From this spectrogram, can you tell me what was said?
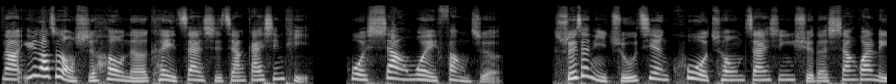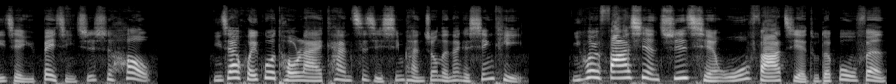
那遇到这种时候呢，可以暂时将该星体或相位放着，随着你逐渐扩充占星学的相关理解与背景知识后，你再回过头来看自己星盘中的那个星体，你会发现之前无法解读的部分，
